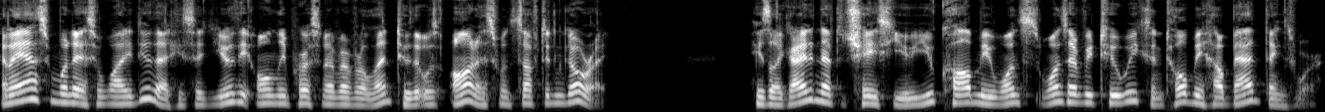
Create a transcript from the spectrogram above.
And I asked him one day, I said, "Why do you do that?" He said, "You're the only person I've ever lent to that was honest when stuff didn't go right." He's like, "I didn't have to chase you. You called me once once every two weeks and told me how bad things were."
